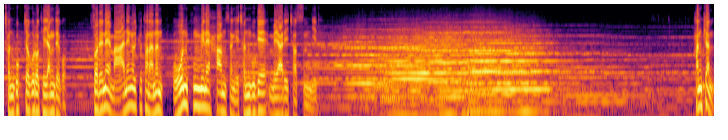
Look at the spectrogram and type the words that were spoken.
전국적으로 개양되고 소련의 만행을 규탄하는 온 국민의 함성이 전국에 메아리 쳤습니다. 한편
